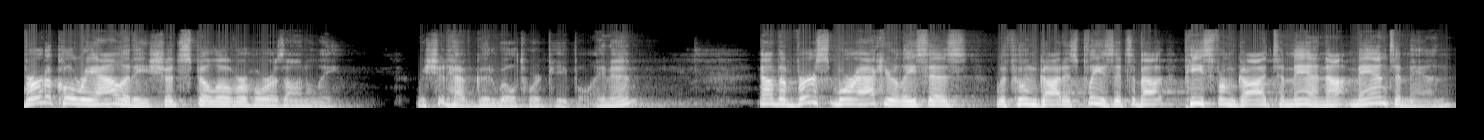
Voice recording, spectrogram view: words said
vertical reality should spill over horizontally. We should have goodwill toward people. Amen? Now, the verse more accurately says, with whom God is pleased. It's about peace from God to man, not man to man.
